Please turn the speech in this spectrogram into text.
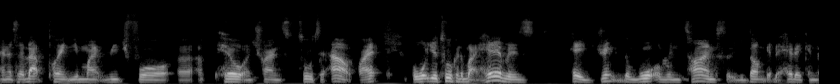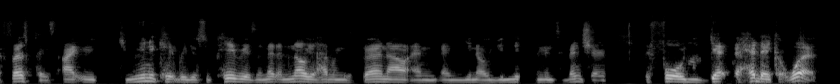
And it's at that point you might reach for a, a pill and try and sort it out, right? But what you're talking about here is, hey, drink the water in time so that you don't get the headache in the first place, i.e., communicate with your superiors and let them know you're having this burnout and, and you know, you need an intervention before you get the headache at work.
